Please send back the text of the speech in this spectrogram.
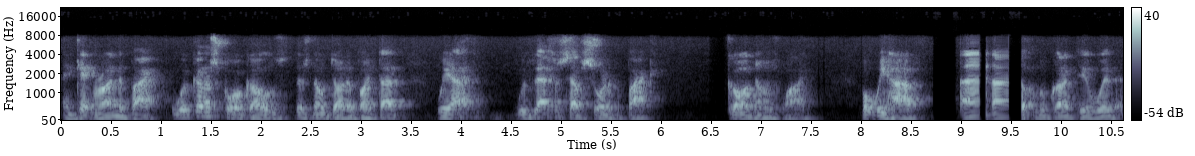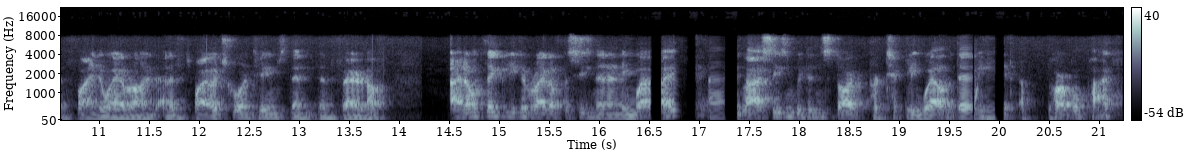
and getting around the back. We're going to score goals. There's no doubt about that. We have we've left ourselves short at the back. God knows why, but we have, and that's something we've got to deal with and find a way around. And if it's by outscoring teams, then then fair enough. I don't think you can write off the season in any way. Last season we didn't start particularly well, but then we hit a purple patch,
